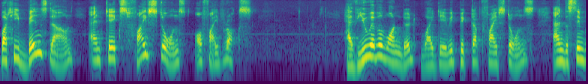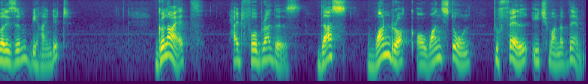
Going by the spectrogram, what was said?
but he bends down and takes five stones or five rocks. Have you ever wondered why David picked up five stones and the symbolism behind it? Goliath had four brothers, thus, one rock or one stone to fell each one of them.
